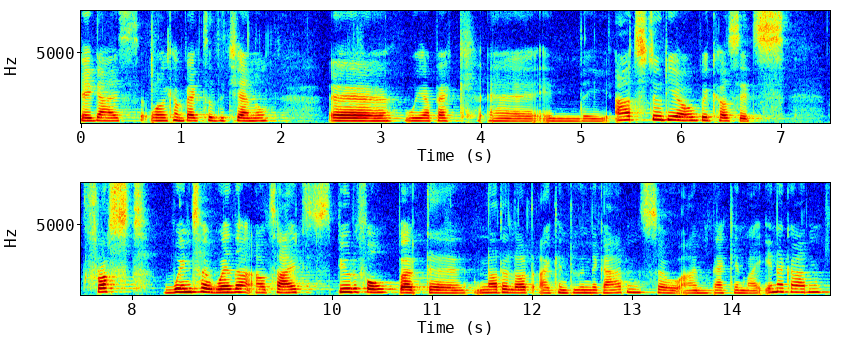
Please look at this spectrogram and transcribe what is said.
Hey guys, welcome back to the channel. Uh, we are back uh, in the art studio because it's frost winter weather outside. It's beautiful, but uh, not a lot I can do in the garden, so I'm back in my inner garden.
